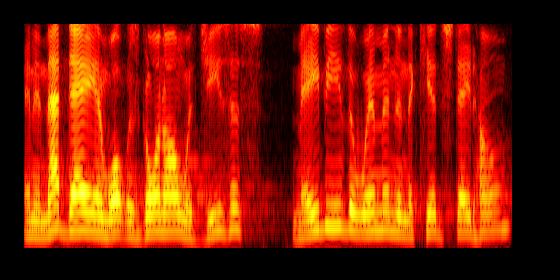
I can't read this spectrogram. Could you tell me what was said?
And in that day and what was going on with Jesus, maybe the women and the kids stayed home.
